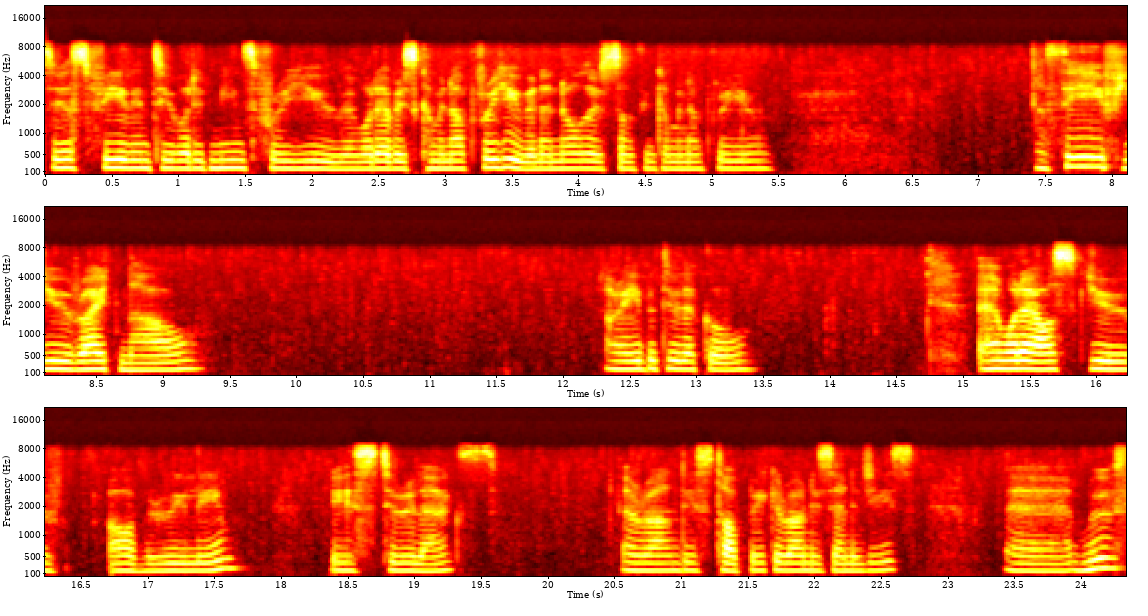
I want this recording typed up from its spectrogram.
so just feel into what it means for you and whatever is coming up for you. And I know there's something coming up for you. And see if you right now are able to let go. And what I ask you of really is to relax around this topic, around these energies. Uh, move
